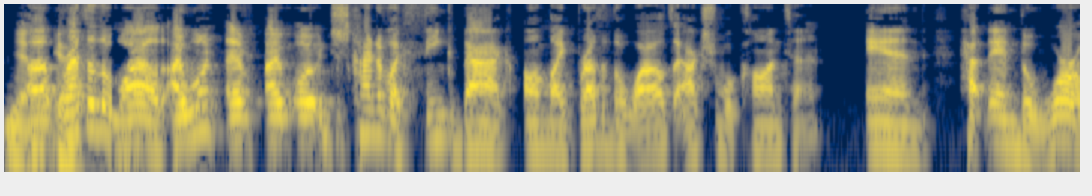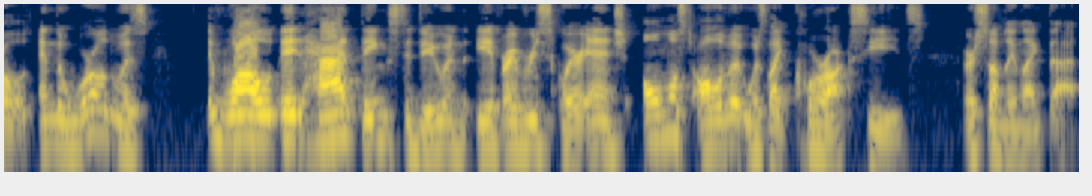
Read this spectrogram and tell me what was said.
Yeah. uh, Yeah. Breath of the Wild. I want. I, I just kind of like think back on like Breath of the Wild's actual content and how, and the world. And the world was while it had things to do in every square inch, almost all of it was like Korok seeds or something like that.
